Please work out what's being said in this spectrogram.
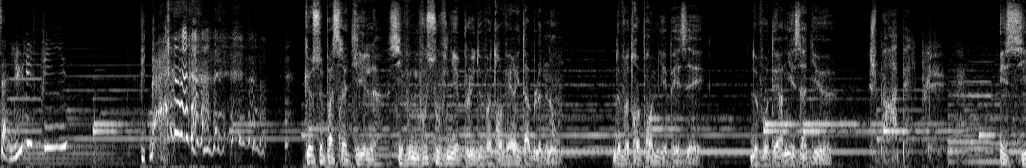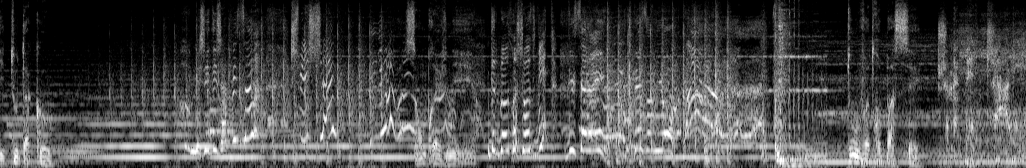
Salut les filles. Que se passerait-il si vous ne vous souveniez plus de votre véritable nom De votre premier baiser De vos derniers adieux? Je me rappelle plus. Et si, tout à coup, Oh, mais j'ai déjà fait ça. Je suis chef sans prévenir, Donne-moi autre chose, vite. Du céleri Des oignons. tout votre passé Je m'appelle Charlie,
